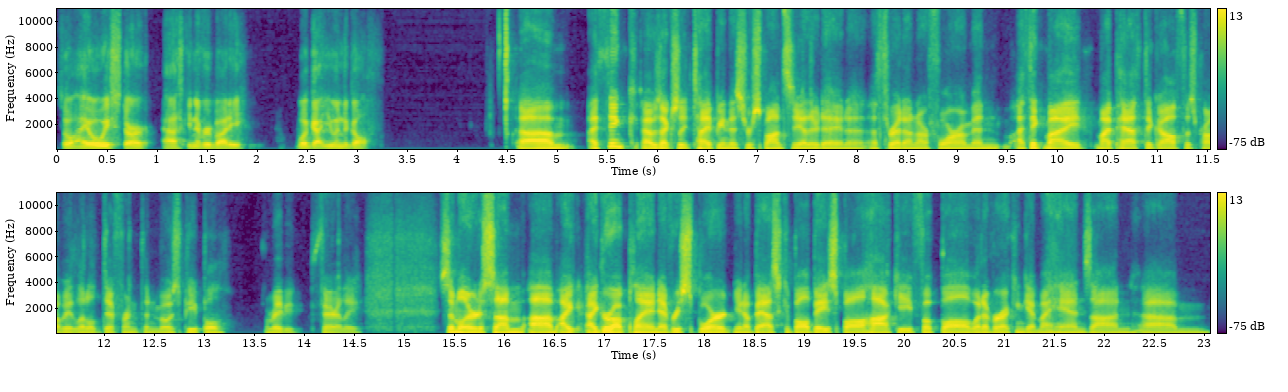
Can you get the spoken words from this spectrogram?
So I always start asking everybody, what got you into golf? Um, I think I was actually typing this response the other day in a, a, thread on our forum, and I think my my path to golf was probably a little different than most people, or maybe fairly similar to some. Um, I I grew up playing every sport, you know, basketball, baseball, hockey, football, whatever I can get my hands on. Um,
